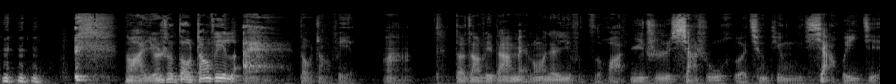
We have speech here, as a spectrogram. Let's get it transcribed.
那么有人说到张飞了，哎，到张飞了啊，到张飞，大家买龙王家一幅字画，欲知下书如何，请听下回解。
